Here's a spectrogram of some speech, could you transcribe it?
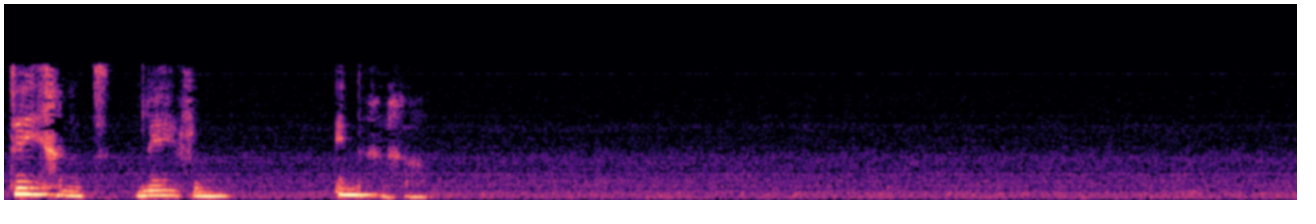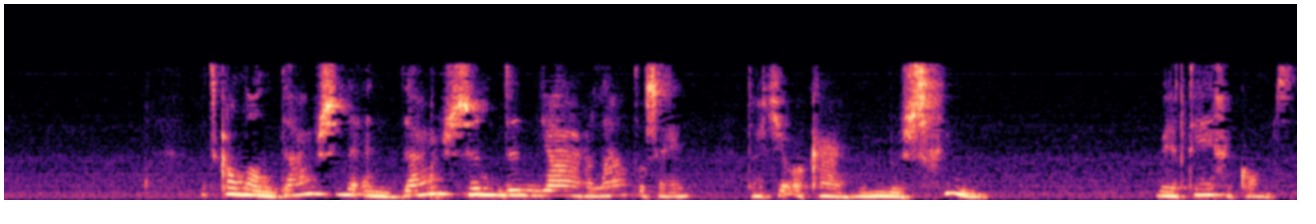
tegen het leven ingegaan. Het kan dan duizenden en duizenden jaren later zijn dat je elkaar misschien weer tegenkomt.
